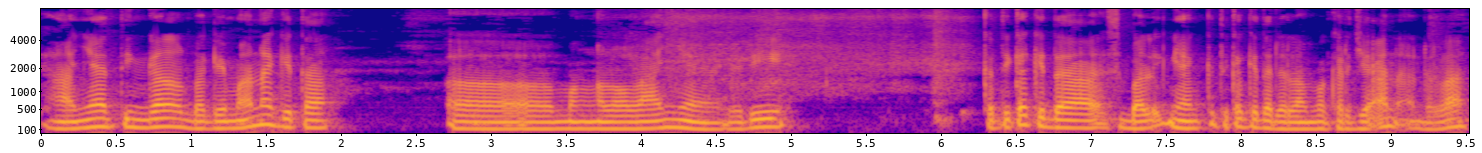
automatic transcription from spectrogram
Hanya tinggal bagaimana kita uh, mengelolanya. Jadi ketika kita sebaliknya ketika kita dalam pekerjaan adalah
